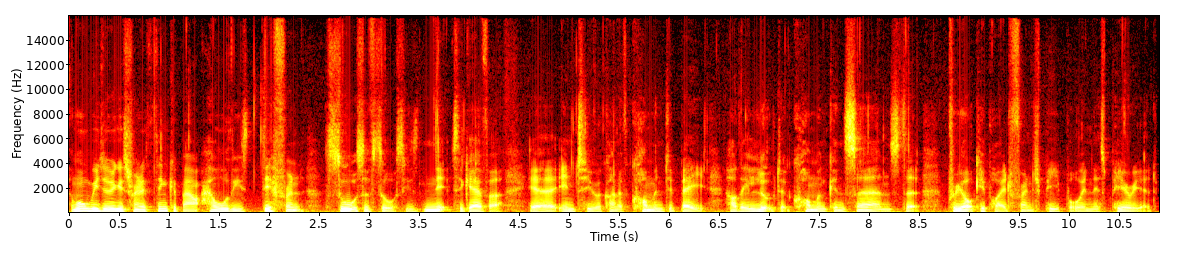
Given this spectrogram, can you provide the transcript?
And what we're doing is trying to think about how all these different sorts of sources knit together uh, into a kind of common debate, how they looked at common concerns that preoccupied French people in this period.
